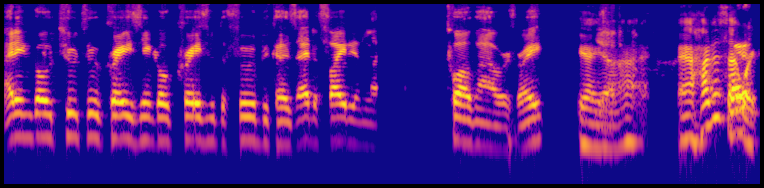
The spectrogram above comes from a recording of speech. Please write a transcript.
I didn't go too too crazy and go crazy with the food because I had to fight in like 12 hours, right? Yeah, yeah. yeah. How does that work?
